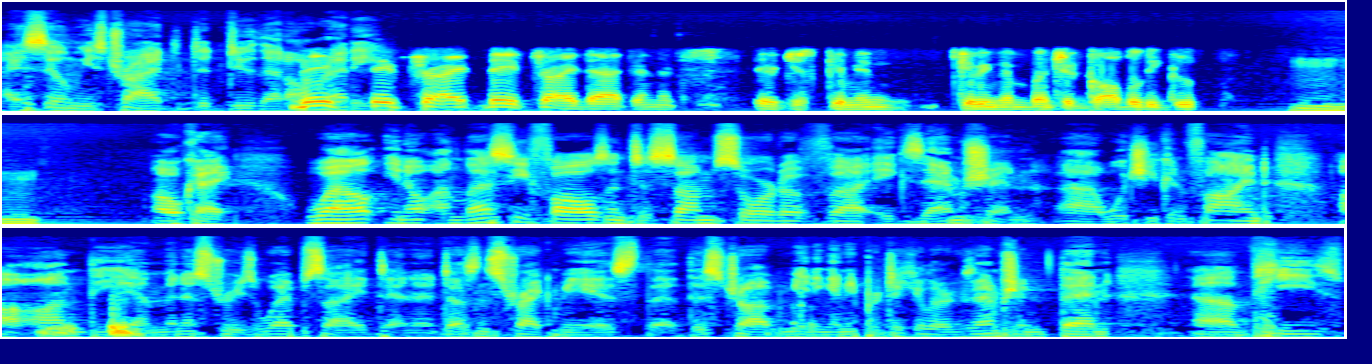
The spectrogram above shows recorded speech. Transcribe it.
I assume he's tried to do that already. They've, they've tried. They've tried that, and it's they're just giving giving them a bunch of gobbledygook. Mm-hmm. Okay. Well, you know, unless he falls into some sort of uh, exemption, uh, which you can find uh, on the uh, ministry's website, and it doesn't strike me as the, this job meeting any particular exemption, then um, he's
